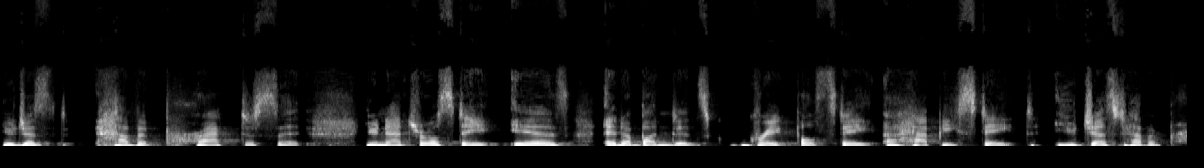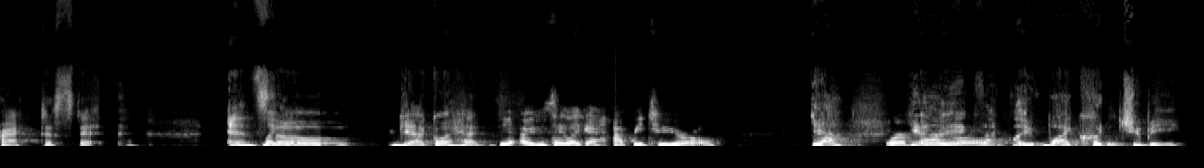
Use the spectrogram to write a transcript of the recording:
You're just haven't practiced it your natural state is an abundance grateful state a happy state you just haven't practiced it and like so a, yeah go ahead yeah i would say like a happy two-year-old yeah or a yeah, four-year-old exactly why couldn't you be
